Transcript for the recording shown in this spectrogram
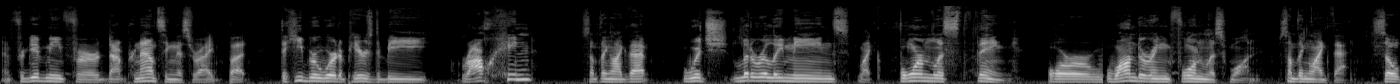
And forgive me for not pronouncing this right, but the Hebrew word appears to be rauchin, something like that. Which literally means like formless thing or wandering formless one, something like that. So,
